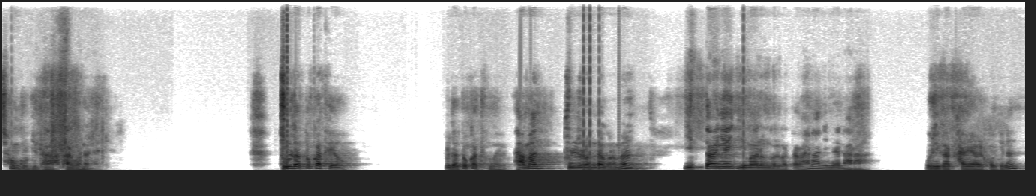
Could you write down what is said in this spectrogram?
천국이다 라고 하는 얘기. 둘 다 똑같아요. 둘 다 똑같은 거예요. 다만 분류를 한다 그러면 이 땅에 임하는 걸 갖다가 하나님의 나라. 우리가 가야 할 거기는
